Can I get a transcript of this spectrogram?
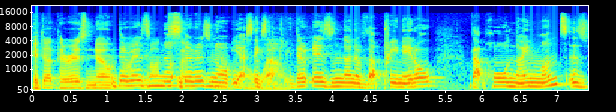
It does, there is no There is no, of- there is no, no. yes, Oh, wow. exactly. There is none of that prenatal, that whole nine months is,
